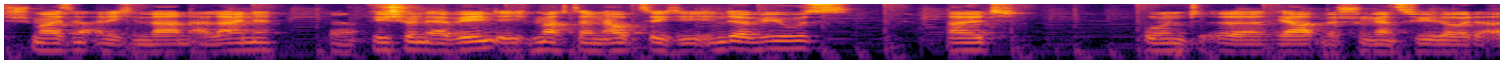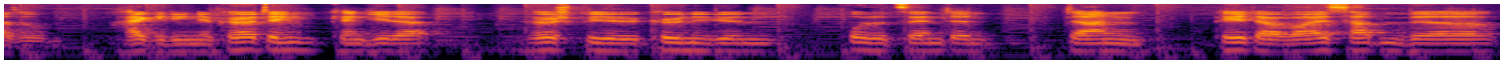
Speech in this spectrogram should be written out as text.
schmeißen wir eigentlich den Laden alleine. Ja. Wie schon erwähnt, ich mache dann hauptsächlich die Interviews halt und äh, ja, hat mir schon ganz viele Leute, also Heike Linie Körting, kennt jeder, Hörspielkönigin, Produzentin. Dann Peter Weiß hatten wir,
